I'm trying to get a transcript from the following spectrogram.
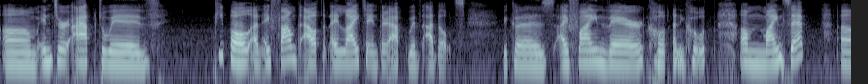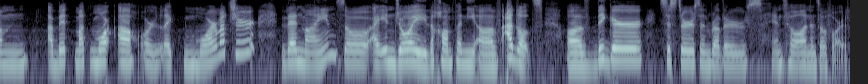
um, interact with people and I found out that I like to interact with adults because I find their quote unquote um, mindset um, a bit much more uh, or like more mature than mine. So I enjoy the company of adults of bigger sisters and brothers and so on and so forth.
